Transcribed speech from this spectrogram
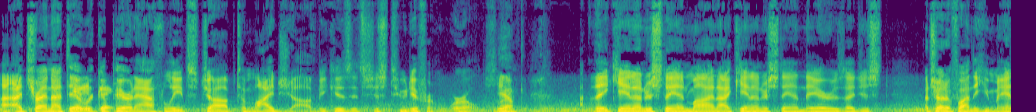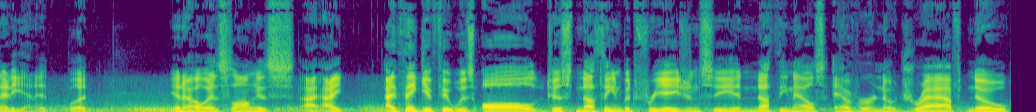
I, I try not to ever compare an athlete's job to my job because it's just two different worlds. Yeah. Like, they can't understand mine. I can't understand theirs. I just I try to find the humanity in it. But you know, as long as I, I I think if it was all just nothing but free agency and nothing else ever, no draft, no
